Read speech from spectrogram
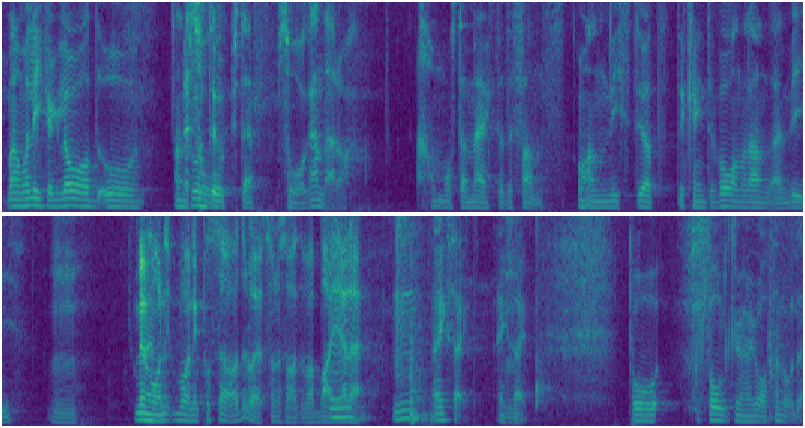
Men han var lika glad och han Men tog så- inte upp det. såg han där då? Han måste ha märkt att det fanns. Och han visste ju att det kan inte vara några andra än vi. Men, var, ni, var ni på Söder då eftersom du sa att det var bajare? Mm, exakt, exakt. På Folkungagatan låg det.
